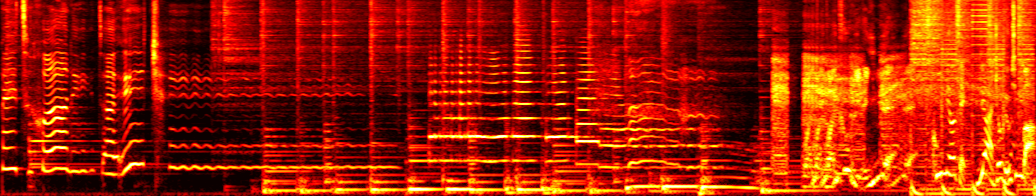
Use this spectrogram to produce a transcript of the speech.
辈子和你在一起。玩玩酷你的音乐，酷 music 亚洲流行榜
